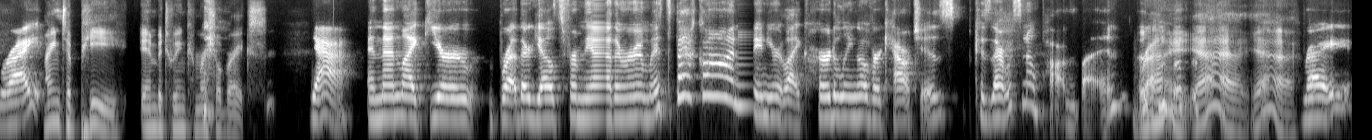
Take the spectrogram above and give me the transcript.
right? trying to pee in between commercial breaks Yeah. And then like your brother yells from the other room, it's back on. And you're like hurtling over couches because there was no pause button. right yeah yeah right.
